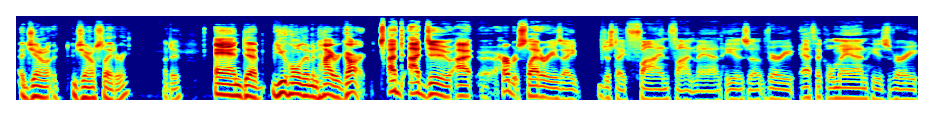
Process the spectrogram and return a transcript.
a General General Slattery, I do. and uh, you hold him in high regard. I, I do. I uh, Herbert Slattery is a just a fine, fine man. He is a very ethical man. He is a very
